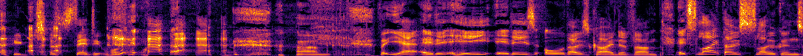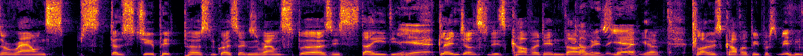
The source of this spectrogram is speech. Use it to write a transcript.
You just said it wasn't one. Um, but yeah, it, it he it is all those kind of. Um, it's like those slogans around sp- those stupid personal growth slogans around Spurs' stadium. Yeah. Glenn Johnson is covered in those. Covered in- yeah. like, yeah. Close cover people in, in, in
